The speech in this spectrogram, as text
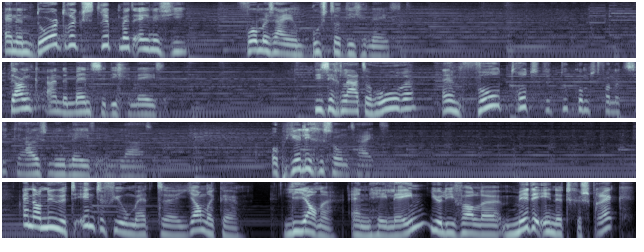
en een doordrukstrip met energie vormen zij een booster die geneest. Dank aan de mensen die genezen. Die zich laten horen en vol trots de toekomst van het ziekenhuis nieuw leven inblazen. Op jullie gezondheid. En dan nu het interview met uh, Janneke, Lianne en Helene. Jullie vallen midden in het gesprek.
